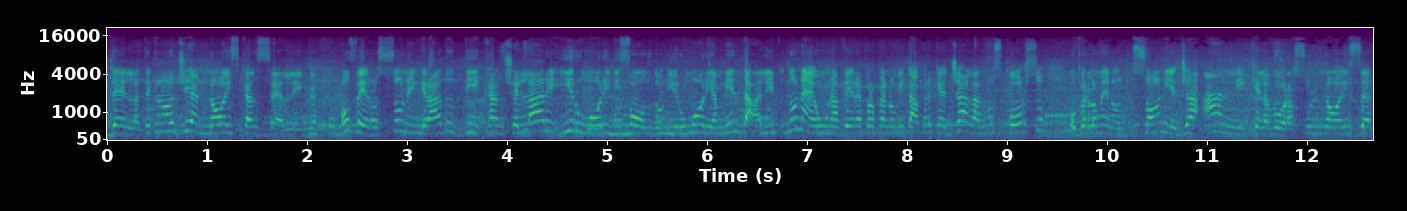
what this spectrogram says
della tecnologia noise cancelling, ovvero sono in grado di cancellare i rumori di fondo, i rumori ambientali. Non è una vera e propria novità perché già l'anno scorso, o perlomeno Sony è già anni che lavora sul noise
